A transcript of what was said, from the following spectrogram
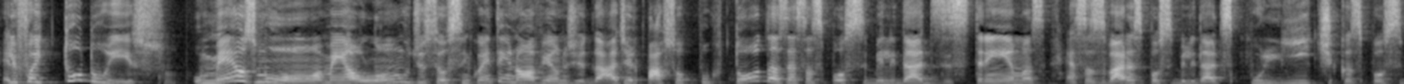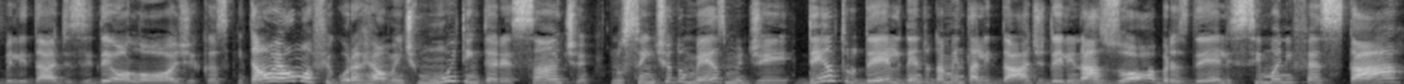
Ele foi tudo isso. O mesmo homem, ao longo de seus 59 anos de idade, ele passou por todas essas possibilidades extremas, essas várias possibilidades políticas, possibilidades ideológicas. Então é uma figura realmente muito interessante no sentido mesmo de, dentro dele, dentro da mentalidade dele, nas obras dele, se manifestar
